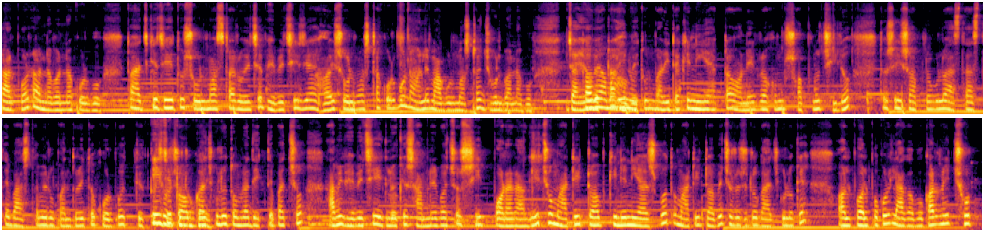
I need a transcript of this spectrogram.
তারপর রান্না বান্না করব। তো আজকে যেহেতু শোল মাছটা রয়েছে ভেবেছি যে হয় শোল মাছটা করব নাহলে মাগুর মাছটা ঝোল বানাবো। যাই হোক আমার এই নতুন বাড়িটাকে নিয়ে একটা অনেক রকম স্বপ্ন ছিল। তো সেই স্বপ্নগুলো আস্তে আস্তে বাস্তবে রূপান্তরিত করব। একটু একটু এই যে টব গাছগুলো তোমরা দেখতে পাচ্ছ আমি ভেবেছি এগুলোকে সামনের বছর শীত পড়ার আগে কিছু মাটির টব কিনে নিয়ে আসব। তো মাটির টবে ছোট ছোট গাছগুলোকে অল্প অল্প করে লাগাবো। কারণ এই ছোট্ট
